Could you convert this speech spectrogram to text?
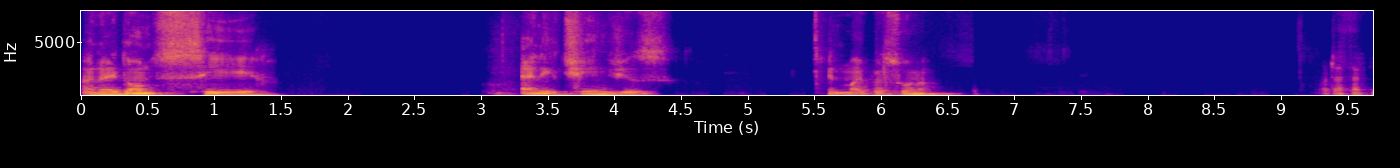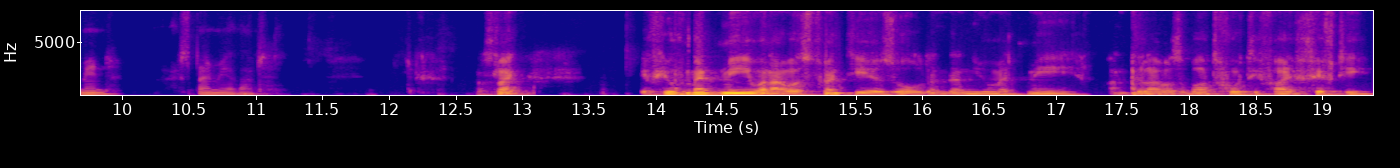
And I don't see any changes in my persona. What does that mean? Explain me that. It's like if you've met me when I was 20 years old and then you met me until I was about 45, 50,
